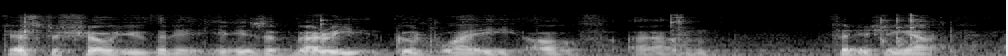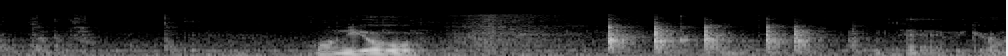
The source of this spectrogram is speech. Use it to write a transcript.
Just to show you that it, it is a very good way of um, finishing up on your there we go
